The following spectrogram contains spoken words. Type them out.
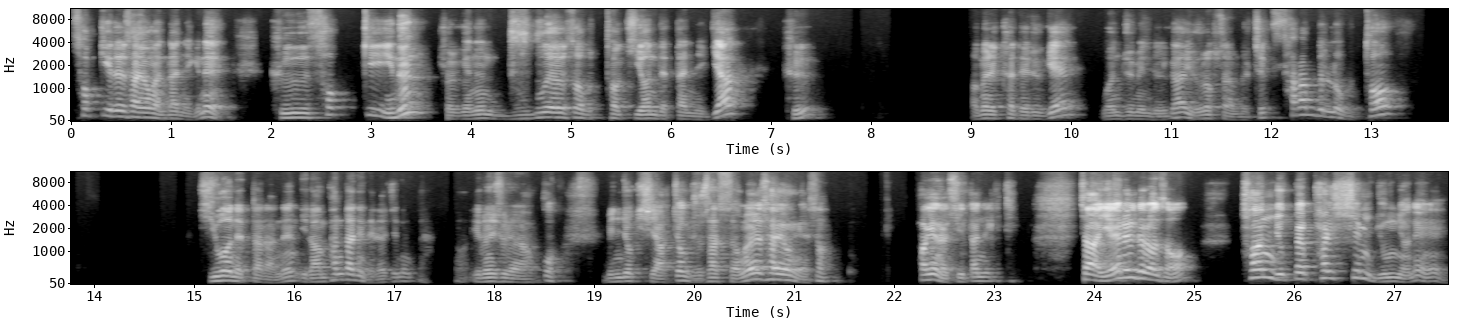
석기를 사용한다는 얘기는 그 석기는 결국에는 누구에서부터 기원됐다는 얘기야? 그 아메리카 대륙의 원주민들과 유럽 사람들 즉 사람들로부터 기원했다라는 이러한 판단이 내려지는 거야. 어, 이런 식으로 해갖고 민족지학적 유사성을 사용해서 확인할 수 있다는 얘기지. 자, 예를 들어서 1686년에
